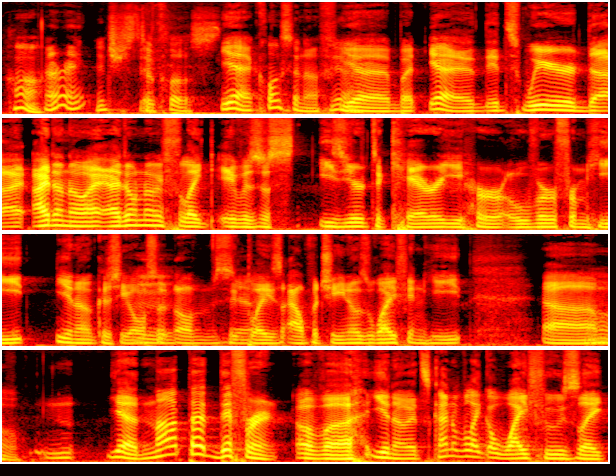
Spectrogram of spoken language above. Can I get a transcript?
huh. All right. so Interesting. close. Yeah, close enough. Yeah. Yeah, but yeah, it- it's weird. I I don't know. I, I don't know if like it was just easier to carry her over from Heat, you know, because she also Mm, obviously yeah. plays Al Pacino's wife in Heat. Um, Oh. n- yeah, not that different of a, you know, it's kind of like a wife who's like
